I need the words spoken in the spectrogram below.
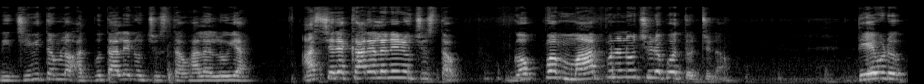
నీ జీవితంలో అద్భుతాలే నువ్వు చూస్తావు. హలలుయ ఆశ్చర్య కార్యాలనే నువ్వు చూస్తావు. గొప్ప మార్పును నువ్వు చూడబోతుంటున్నావు. దేవుడు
